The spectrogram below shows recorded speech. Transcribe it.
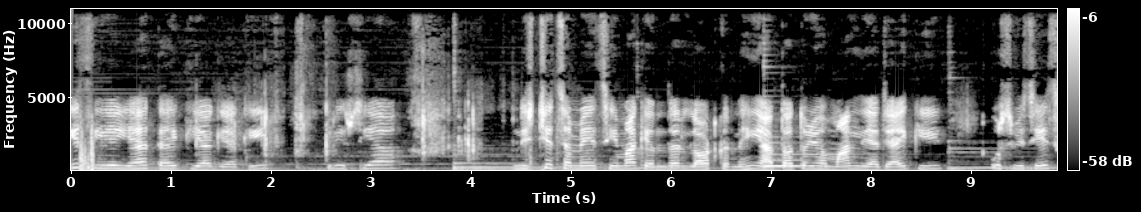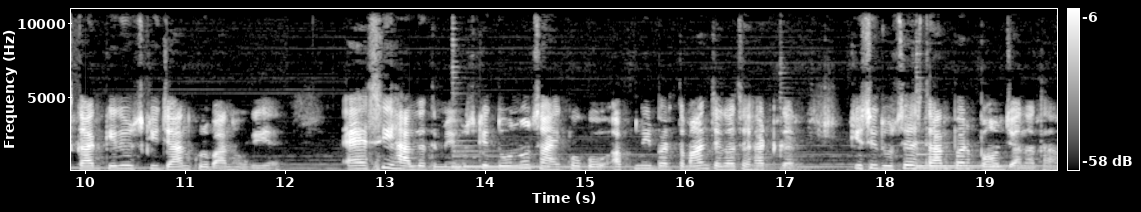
इसलिए यह तय किया गया कि क्रिसिया निश्चित समय सीमा के अंदर लौट कर नहीं आता तो यह मान लिया जाए कि उस विशेष कार्य के लिए उसकी जान कुर्बान हो गई है। ऐसी हालत में उसके दोनों सहायकों को अपनी वर्तमान जगह से हटकर किसी दूसरे स्थान पर पहुँच जाना था,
